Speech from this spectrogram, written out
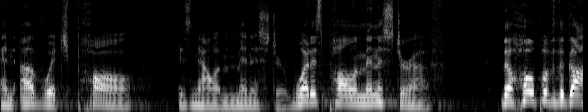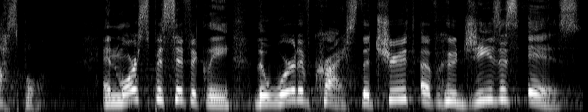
and of which Paul is now a minister. What is Paul a minister of? The hope of the gospel. And more specifically, the word of Christ, the truth of who Jesus is.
